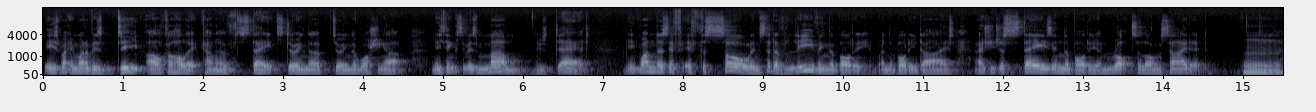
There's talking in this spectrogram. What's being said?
he's in one of his deep alcoholic kind of states doing the doing the washing up. And he thinks of his mum who's dead and he wonders if, if the soul, instead of leaving the body when the body dies, actually just stays in the body and rots alongside it. Mm.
